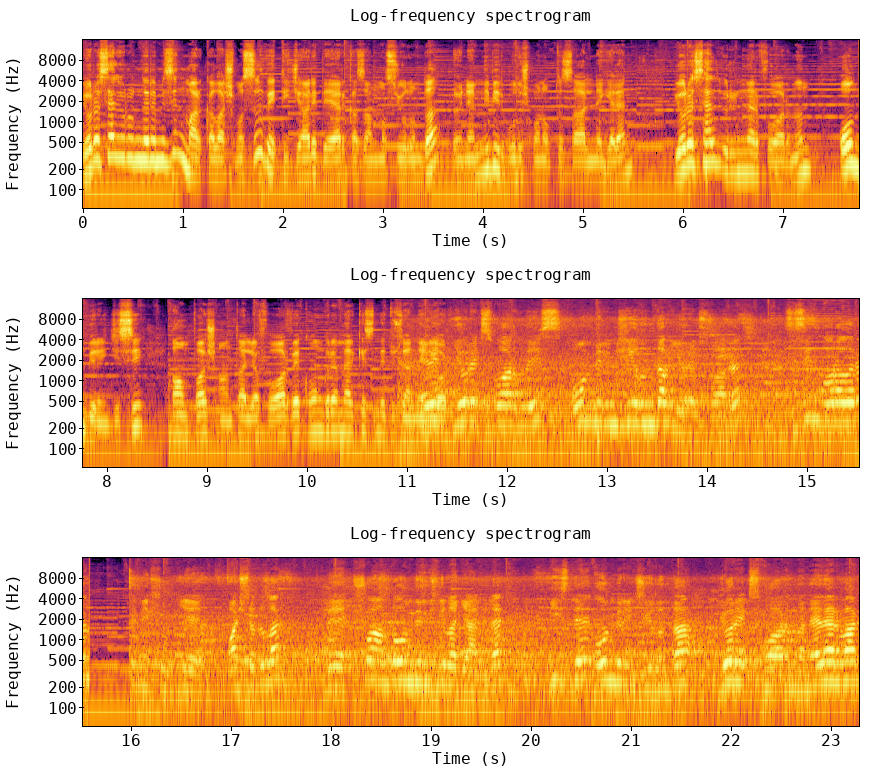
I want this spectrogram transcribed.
Yöresel ürünlerimizin markalaşması ve ticari değer kazanması yolunda önemli bir buluşma noktası haline gelen Yöresel Ürünler Fuarı'nın 11.si Anfaş Antalya Fuar ve Kongre Merkezi'nde düzenleniyor. Evet, Yorex Fuarı'ndayız. 11. yılında Yorex Fuarı. Sizin oraların meşhur diye başladılar ve şu anda 11. yıla geldiler. Biz de 11. yılında Yorex Fuarı'nda neler var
